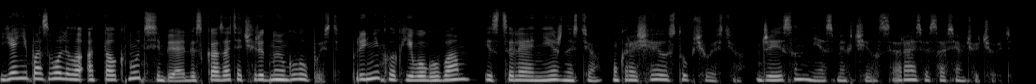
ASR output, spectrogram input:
Я не позволила оттолкнуть себя или сказать очередную глупость. Приникла к его губам, исцеляя нежностью, укращая уступчивостью. Джейсон не смягчился, разве совсем чуть-чуть.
